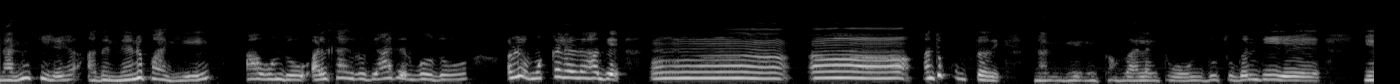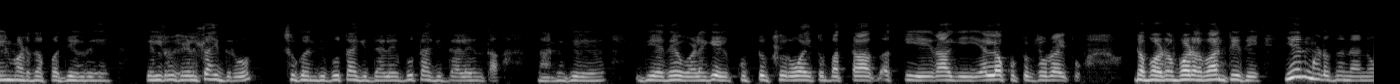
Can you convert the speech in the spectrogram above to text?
ನನಗೆ ಅದು ನೆನಪಾಗಿ ಆ ಒಂದು ಅಳ್ತಾ ಇರೋದು ಯಾರಿರ್ಬೋದು? ಅಳು ಮಕ್ಕಳೆಲ್ಲ ಹಾಗೆ, ಆ" ಅಂತ ಕೂಗ್ತದೆ. ನನಗೆ ಕಂಗಾಲಾಯಿತು, ಇದು ಸುಗಂಧಿಯೇ. ಏನು ಮಾಡ್ದಪ್ಪ ದೇವ್ರೆ? ಎಲ್ಲರೂ ಹೇಳ್ತಾ ಇದ್ರು. ಸುಗಂಧಿ ಭೂತಾಗಿದ್ದಾಳೆ ಭೂತಾಗಿದ್ದಾಳೆ ಅಂತ ನನಗೆ ಎದೆ ಒಳಗೆ ಕುಟ್ಟಕ್ಕೆ ಶುರುವಾಯಿತು. ಭತ್ತ, ಅಕ್ಕಿ, ರಾಗಿ ಎಲ್ಲ ಕುಟ್ಟಕ್ಕೆ ಶುರುವಾಯಿತು. ಡಬ ಡಬ ಡಬ ಅಂತಿದೆ. ಏನು ಮಾಡೋದು ನಾನು?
